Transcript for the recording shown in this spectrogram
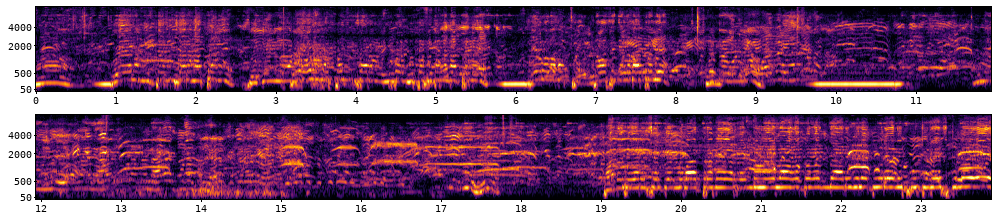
ఆ, కేవలం ముప్పై నిమిషాలు మాత్రమే. సెకండ్ కేవలం ముప్పై నిమిషాలు ఇరవై ముప్పై సెకండ్లు మాత్రమే. కేవలం ముప్పై ఇరవై సెకండ్లు మాత్రమే. పదిహేను సెకండ్లు మాత్రమే. రెండు వేల ఒక వంద అడుగుల దూరాన్ని పూర్తి చేసుకున్నాయి.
